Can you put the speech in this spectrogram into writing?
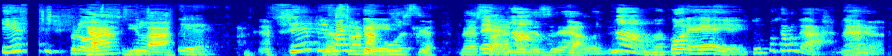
Esses próximos. Cá e lá. É, sempre não vai é só ter. na Rússia, não é só é, na não, Venezuela. Né? Não, na Coreia, em tudo quanto é lugar, né? É.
